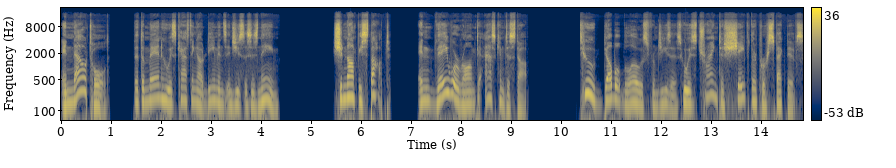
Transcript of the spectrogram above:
And now told that the man who is casting out demons in Jesus' name should not be stopped. And they were wrong to ask him to stop. Two double blows from Jesus, who is trying to shape their perspectives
